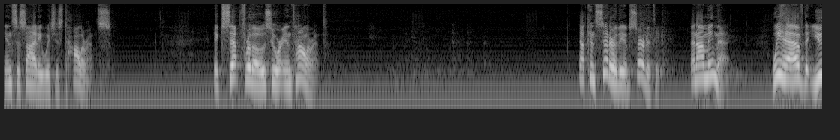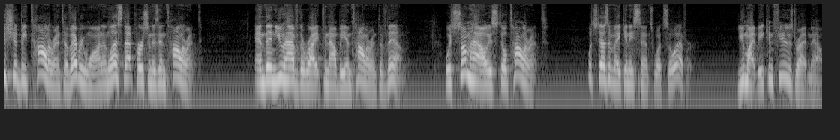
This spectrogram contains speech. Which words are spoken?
in society, which is tolerance, except for those who are intolerant. Now consider the absurdity, and I mean that. We have that you should be tolerant of everyone unless that person is intolerant. And then you have the right to now be intolerant of them, which somehow is still tolerant, which doesn't make any sense whatsoever. You might be confused right now.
